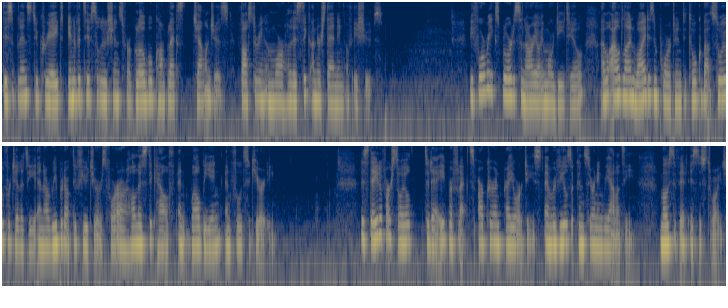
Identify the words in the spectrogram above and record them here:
disciplines to create innovative solutions for global complex challenges, fostering a more holistic understanding of issues. Before we explore the scenario in more detail, I will outline why it is important to talk about soil fertility and our reproductive futures for our holistic health and well being and food security. The state of our soil today reflects our current priorities and reveals a concerning reality. Most of it is destroyed.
